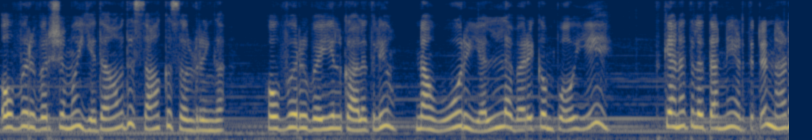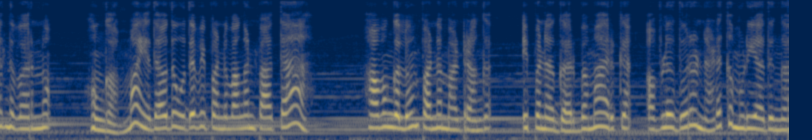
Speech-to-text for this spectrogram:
ஒவ்வொரு வருஷமும் ஏதாவது சாக்கு சொல்றீங்க. ஒவ்வொரு வெயில் காலத்துலயும் நான் ஊர் எல்லை வரைக்கும் போய் கிணத்துல தண்ணி எடுத்துட்டு நடந்து வரணும். உங்க அம்மா ஏதாவது உதவி பண்ணுவாங்கன்னு பார்த்தா அவங்களும் பண்ண மாட்றாங்க. இப்ப நான் கர்ப்பமா இருக்கேன். அவ்வளவு தூரம் நடக்க முடியாதுங்க.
